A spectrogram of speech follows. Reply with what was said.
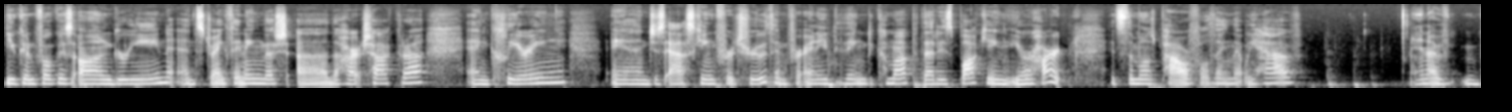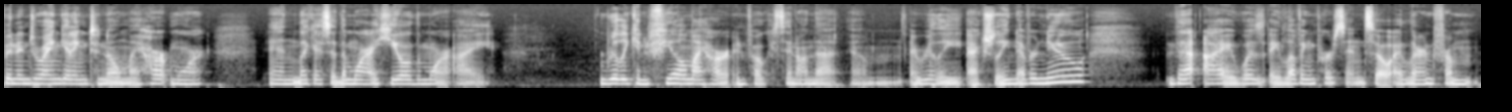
You can focus on green and strengthening the, uh, the heart chakra and clearing and just asking for truth and for anything to come up that is blocking your heart. It's the most powerful thing that we have. And I've been enjoying getting to know my heart more and like I said, the more I heal, the more I really can feel my heart and focus in on that. Um, I really actually never knew that I was a loving person. So I learned from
